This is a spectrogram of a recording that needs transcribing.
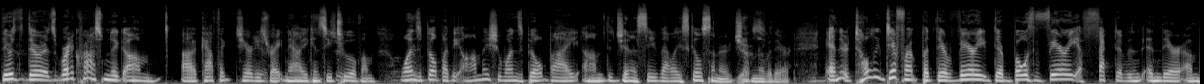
There's there is right across from the um, uh, Catholic Charities right now. You can see two of them. One's built by the Amish, and one's built by um, the Genesee Valley Skill Center children Yes. over there. And they're totally different, but they're very they're both very effective in, in their um,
